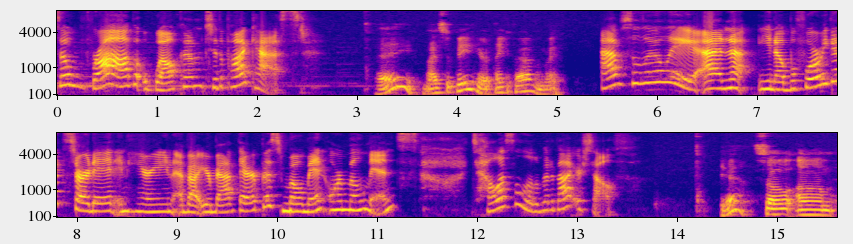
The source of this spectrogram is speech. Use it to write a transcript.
So, Rob, welcome to the podcast. Hey, nice to be here. Thank you for having me. Absolutely. And, you know, before we get started in hearing about your bad therapist moment or moments, tell us a little bit about yourself. Yeah. So, um,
